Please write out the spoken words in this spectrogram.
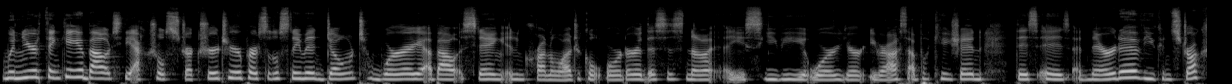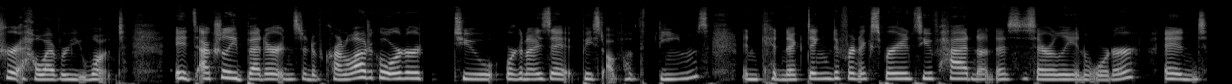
When you're thinking about the actual structure to your personal statement, don't worry about staying in chronological order. This is not a CV or your ERAS application. This is a narrative. You can structure it however you want. It's actually better instead of chronological order to organize it based off of themes and connecting different experience you've had, not necessarily in order. And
